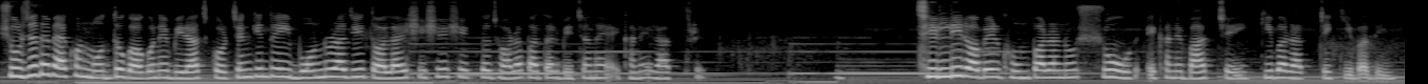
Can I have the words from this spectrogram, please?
সূর্যদেব এখন মধ্য গগনে বিরাজ করছেন, কিন্তু এই বনরাজি তলায় শিশির সিক্ত ঝরা পাতার বিছানায় এখানে রাত্রি। ছিল্লি রবের ঘুম পাড়ানো সুর এখানে বাজছেই কিবা রাত্রি কিবা দিন।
